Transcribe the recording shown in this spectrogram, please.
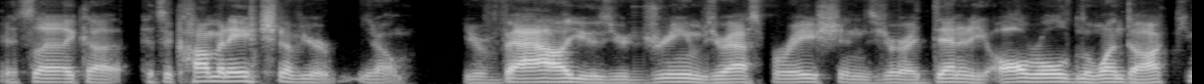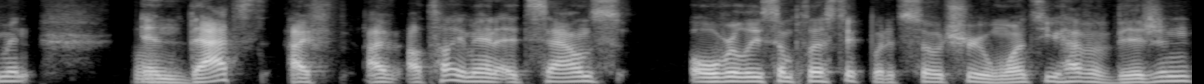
it's like a it's a combination of your you know your values your dreams your aspirations your identity all rolled into one document Hmm. And that's I, I I'll tell you, man, it sounds overly simplistic, but it's so true. Once you have a vision,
